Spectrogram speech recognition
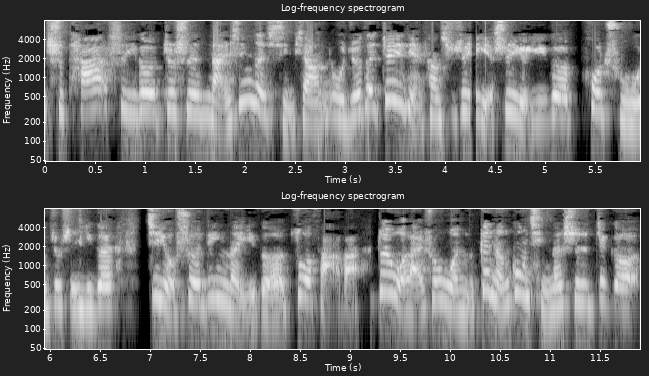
是他是一个就是男性的形象。我觉得在这一点上，其实也是有一个破除，就是一个既有设定的一个做法吧。对我来说，我更能共情的是这个。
